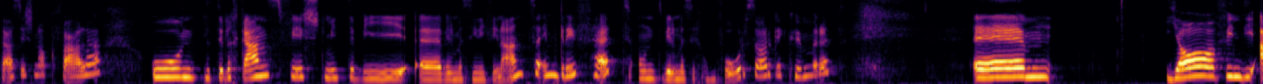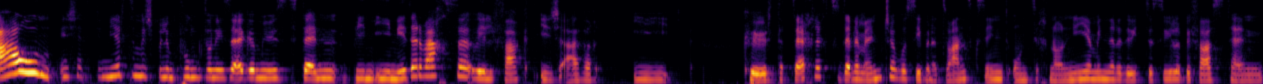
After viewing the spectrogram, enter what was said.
Das ist noch gefallen. Und natürlich ganz fest mit dabei, äh, weil man seine Finanzen im Griff hat und weil man sich um Vorsorge kümmert. Ähm, ja, finde ich auch, ist jetzt bei mir zum Beispiel ein Punkt, wo ich sagen müsste, dann bin ich nicht erwachsen, weil Fakt ist einfach, ich gehöre tatsächlich zu den Menschen, die 27 sind und sich noch nie mit einer dritten Säule befasst haben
